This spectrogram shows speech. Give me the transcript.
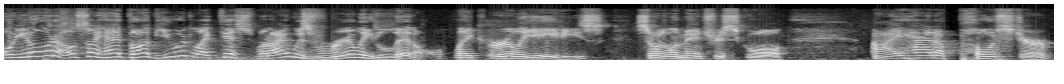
Oh, you know what else I had, Bob? You would like this. When I was really little, like early 80s, so elementary school, I had a poster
